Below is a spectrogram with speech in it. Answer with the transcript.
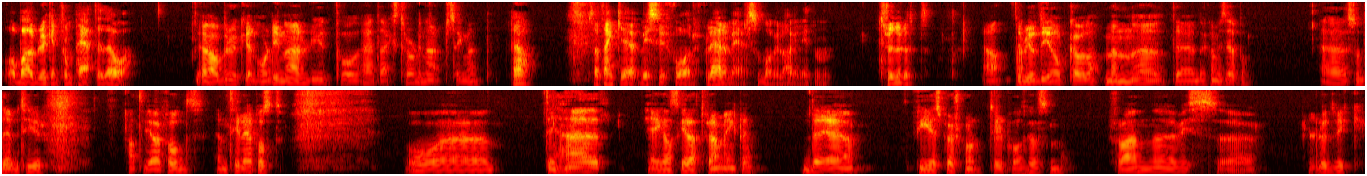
å bare bruke en trompet til det òg. Ja, å bruke en ordinær lyd på et ekstraordinært segment. Ja. Så jeg tenker, hvis vi får flere mail, så må vi lage en liten trudelutt. Ja, det blir jo din oppgave, da, men eh, det, det kan vi se på. Eh, Så det betyr at vi har fått en til e-post. Og eh, den her er ganske rett frem, egentlig. Det er fire spørsmål til podkasten fra en viss Ludvig.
